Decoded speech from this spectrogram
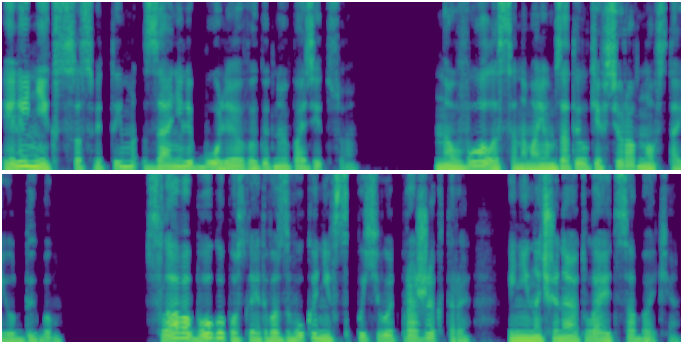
Или Никс со святым заняли более выгодную позицию. Но волосы на моем затылке все равно встают дыбом. Слава богу, после этого звука не вспыхивают прожекторы и не начинают лаять собаки.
